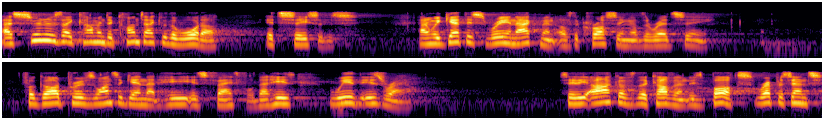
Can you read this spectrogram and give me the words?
As soon as they come into contact with the water, it ceases. And we get this reenactment of the crossing of the Red Sea. For God proves once again that He is faithful, that He's with Israel. See, the Ark of the Covenant, this box, represents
